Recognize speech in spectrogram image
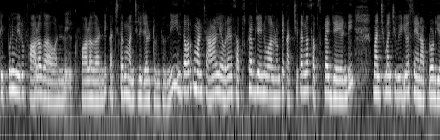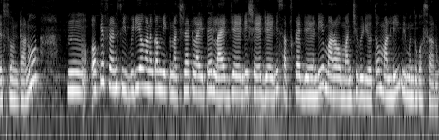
టిప్పుని మీరు ఫాలో కావండి ఫాలో కావండి ఖచ్చితంగా మంచి రిజల్ట్ ఉంటుంది. ఇంతవరకు మన ఛానల్ ఎవరైనా సబ్స్క్రైబ్ చేయని వాళ్ళు ఉంటే ఖచ్చితంగా సబ్స్క్రైబ్ చేయండి. మంచి మంచి వీడియోస్ నేను అప్లోడ్ చేస్తూ ఉంటాను. ఓకే ఫ్రెండ్స్ ఈ వీడియో కనుక మీకు నచ్చినట్లయితే లైక్ చేయండి షేర్ చేయండి సబ్స్క్రైబ్ చేయండి. మరో మంచి వీడియోతో మళ్ళీ మీ ముందుకు వస్తాను.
